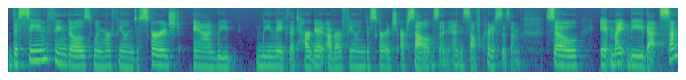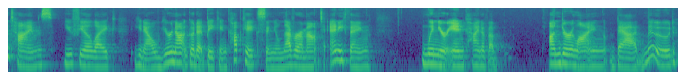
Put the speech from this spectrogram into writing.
the same thing goes when we're feeling discouraged and we we make the target of our feeling discouraged ourselves and, and self-criticism. So it might be that sometimes you feel like, you know, you're not good at baking cupcakes and you'll never amount to anything when you're in kind of a underlying bad mood.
